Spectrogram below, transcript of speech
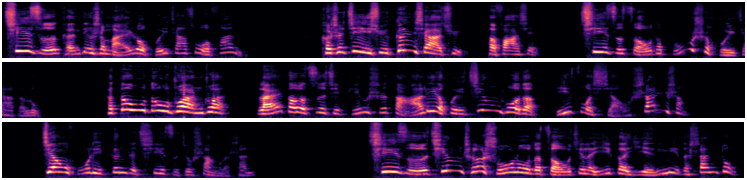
妻子肯定是买肉回家做饭的。可是继续跟下去，他发现妻子走的不是回家的路。他兜兜转转，来到了自己平时打猎会经过的一座小山上。江狐狸跟着妻子就上了山。妻子轻车熟路地走进了一个隐秘的山洞。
